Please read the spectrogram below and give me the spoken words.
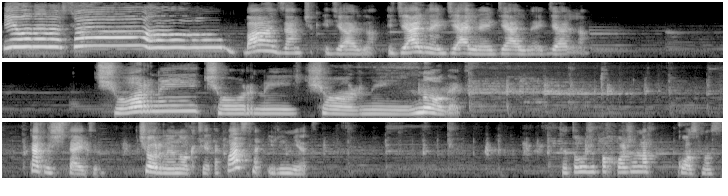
И вот это все. Бальзамчик. Идеально. Идеально, идеально, идеально, идеально черный, черный, черный ноготь. Как вы считаете, черные ногти это классно или нет? Это уже похоже на космос.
